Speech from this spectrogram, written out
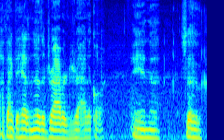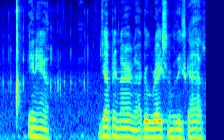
I think they had another driver to drive the car. And uh, so, anyhow, jump in there and I go racing with these guys.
